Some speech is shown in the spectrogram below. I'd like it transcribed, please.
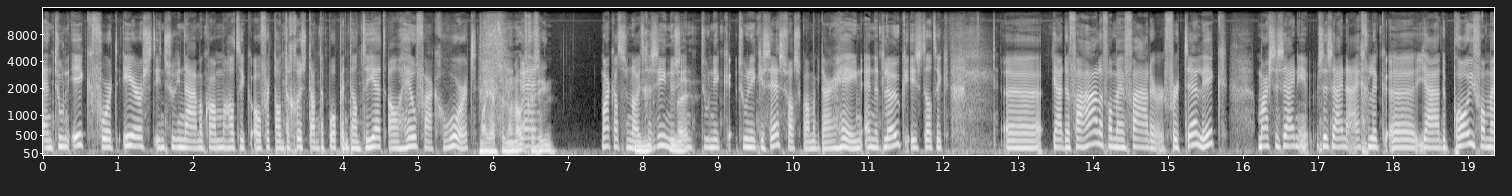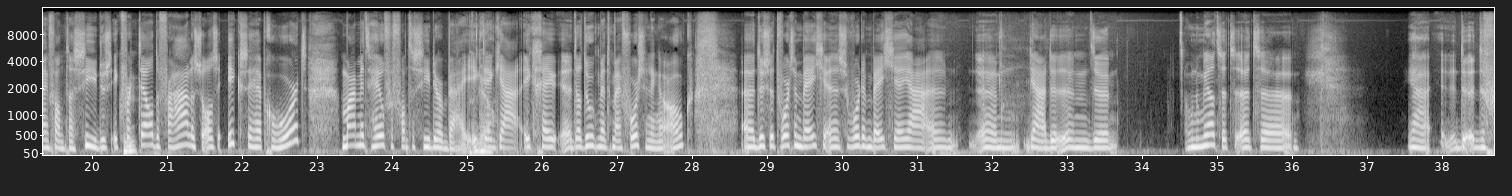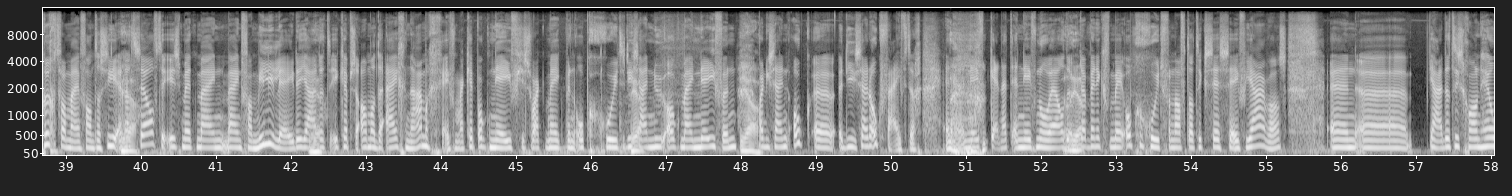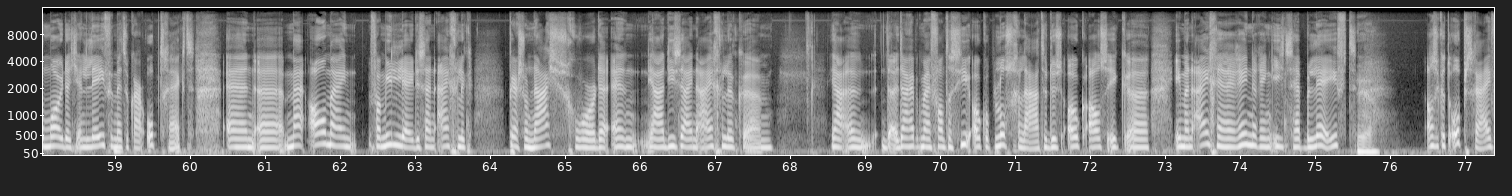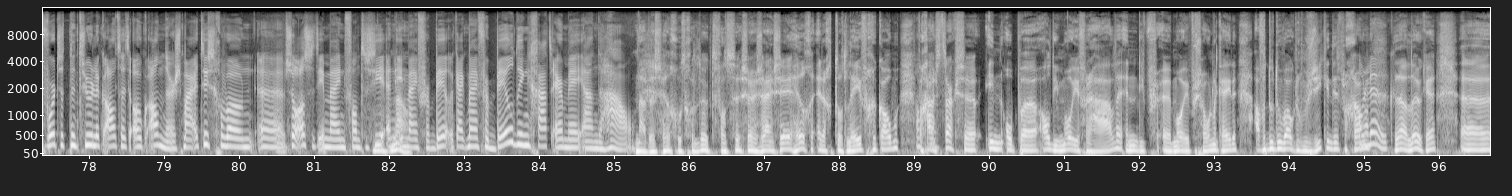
En toen ik voor het eerst in Suriname kwam, had ik over Tante Gus, Tante Pop en Tante Jet al heel vaak gehoord. Maar je had ze nog nooit En- gezien. Maar ik had ze nooit gezien. Dus nee. in- toen, ik, toen ik zes was, kwam ik daarheen. En het leuke is dat ik. eh, ja, de verhalen van mijn vader vertel ik. Maar ze zijn, ze zijn eigenlijk eh, ja, de prooi van mijn fantasie. Dus ik vertel de verhalen zoals ik ze heb gehoord. Maar met heel veel fantasie erbij. Ik Ja. denk, ja, ik geef, eh, dat doe ik met mijn voorstellingen ook. Eh, dus het wordt een beetje, eh, ze worden een beetje, ja, eh, ehm, ja de, ehm, de, hoe noem je dat? Het, het ja, de, de vrucht van mijn fantasie. En Ja. datzelfde is met mijn, mijn familieleden. Ja, Ja. Dat, ik heb ze allemaal de eigen namen gegeven. Maar ik heb ook neefjes waar ik mee ik ben opgegroeid. Die Ja. zijn nu ook mijn neven. Ja. Maar die zijn ook, die zijn ook 50. En neef Kenneth en neef Noël, daar ben ik mee opgegroeid vanaf dat ik 6, 7 jaar was. En ja, dat is gewoon heel mooi dat je een leven met elkaar optrekt. En eh, mij, al mijn familieleden zijn eigenlijk personages geworden. En ja, die zijn eigenlijk. ehm, ja, eh, daar heb ik mijn fantasie ook op losgelaten. Dus ook als ik eh, in mijn eigen herinnering iets heb beleefd, Ja. Als ik het opschrijf, wordt het natuurlijk altijd ook anders. Maar het is gewoon eh, zoals het in mijn fantasie en Nou. in mijn verbeelding. Kijk, mijn verbeelding gaat ermee aan de haal. Nou, dat is heel goed gelukt. Want ze, ze zijn zeer, heel erg tot leven gekomen. We gaan straks eh, in op eh, al die mooie verhalen en die mooie persoonlijkheden. Af en toe doen we ook nog muziek in dit programma. Oh, leuk. Ja, leuk hè.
